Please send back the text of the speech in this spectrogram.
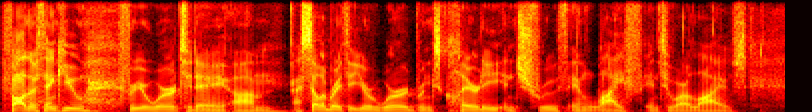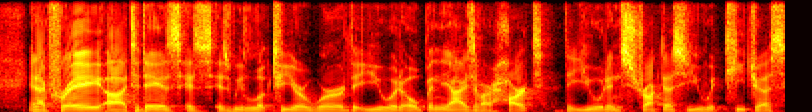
Father, thank you for your word today. Um, I celebrate that your word brings clarity and truth and life into our lives. And I pray uh, today, as, as, as we look to your word, that you would open the eyes of our heart, that you would instruct us, you would teach us,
